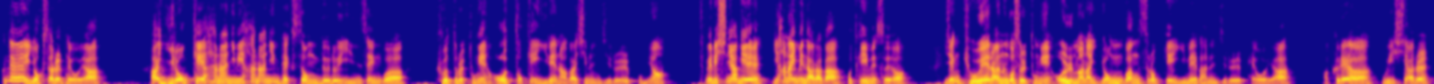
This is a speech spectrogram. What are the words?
근데 역사를 배워야, 아, 이렇게 하나님이 하나님 백성들의 인생과 그것들을 통해 어떻게 일해 나가시는지를 보며, 특별히 신약에 이 하나님의 나라가 어떻게 임했어요? 이젠 교회라는 것을 통해 얼마나 영광스럽게 임해 가는지를 배워야, 아, 그래야 우리 시야를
